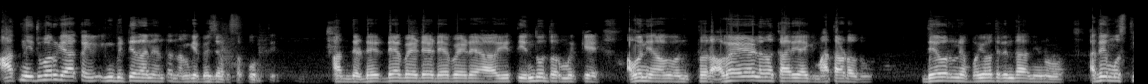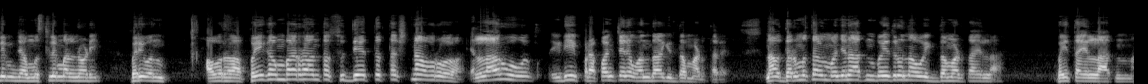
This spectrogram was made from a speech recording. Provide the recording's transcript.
ಆತ್ನ ಇದುವರೆಗೂ ಯಾಕೆ ಹಿಂಗ್ ಬಿಟ್ಟಿದ್ದಾನೆ ಅಂತ ನಮ್ಗೆ ಬೇಜಾರು ಪೂರ್ತಿ. ಅದೇ day day by day day by day ಆ ರೀತಿ ಹಿಂದೂ ಧರ್ಮಕ್ಕೆ ಅವನ ಒಂಥರ ಅವಹೇಳನಕಾರಿಯಾಗಿ ಮಾತಾಡೋದು. ದೇವ್ರನ್ನ ಬಯೋದ್ರಿಂದ ನೀನು ಅದೇ ಮುಸ್ಲಿಂ ಮುಸ್ಲಿಂ ಅಲ್ಲಿ ನೋಡಿ ಬರೀ ಒಂದ್ ಅವರ ಪೈಗಂಬರ ಅಂತ ಸುದ್ದಿ ಎತ್ತಿದ ತಕ್ಷಣ ಅವರು ಎಲ್ಲಾರು ಇಡೀ ಪ್ರಪಂಚನೇ ಒಂದಾಗಿ ಯುದ್ಧ ಮಾಡ್ತಾರೆ. ನಾವು ಧರ್ಮಸ್ಥಳ ಮಂಜುನಾಥನ್ ಬೈದ್ರು ನಾವು ಯುದ್ಧ ಮಾಡ್ತಾ ಇಲ್ಲ. ಬೈತಾ ಇಲ್ಲ ಅದನ್ನ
